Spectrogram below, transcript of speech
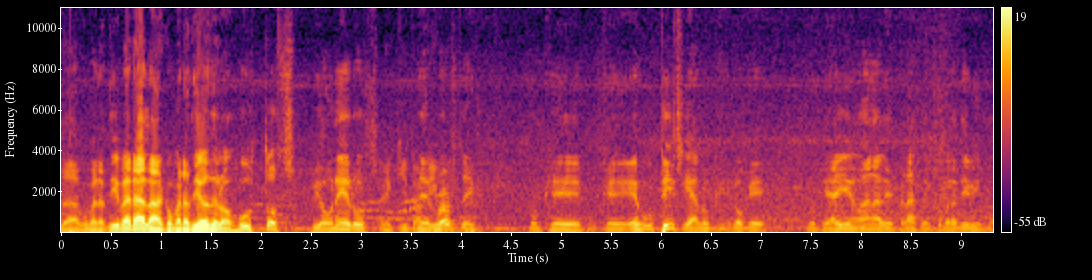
La cooperativa era la cooperativa de los justos pioneros de. Rochdale, porque, porque es justicia lo que, lo que, lo que hay emana detrás del cooperativismo.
